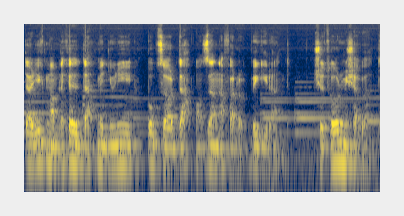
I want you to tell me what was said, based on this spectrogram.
در یک مملکت ده میلیونی بگذار ده پانزده نفر را بگیرند چطور می شود؟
